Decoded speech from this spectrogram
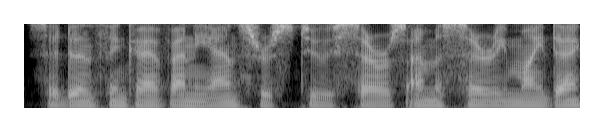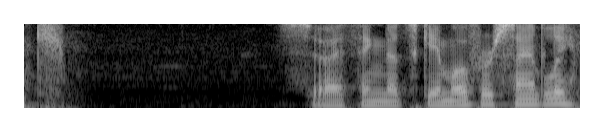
So I don't think I have any answers to Serra's Emissary in my deck. So I think that's game over, sadly.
